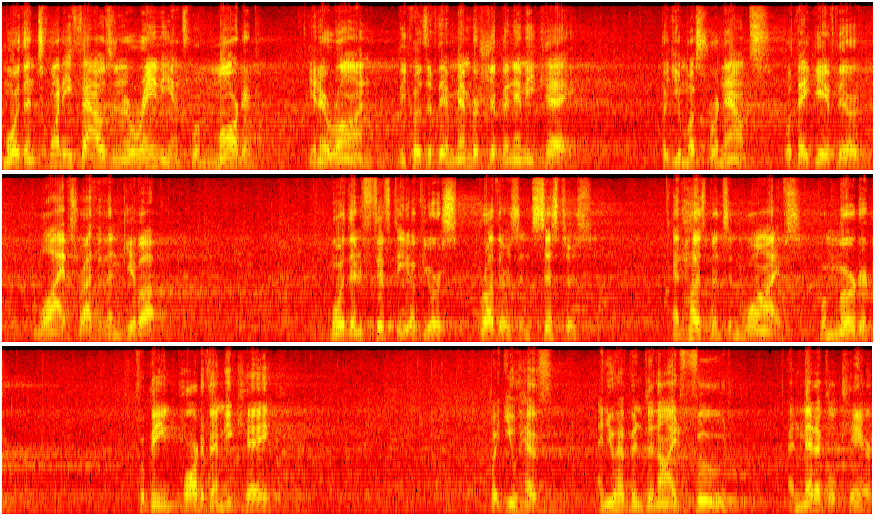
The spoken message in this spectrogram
More than 20,000 Iranians were martyred in Iran because of their membership in MEK. But you must renounce what they gave their lives rather than give up. More than 50 of your brothers and sisters and husbands and wives were murdered for being part of MEK, but you have and you have been denied food and medical care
